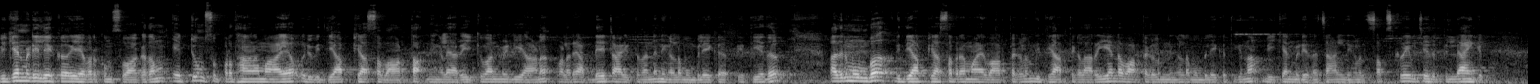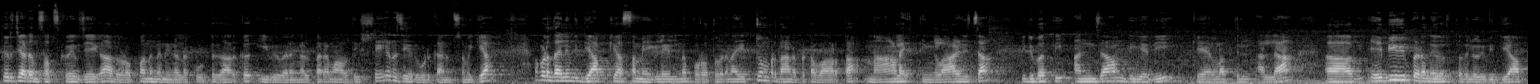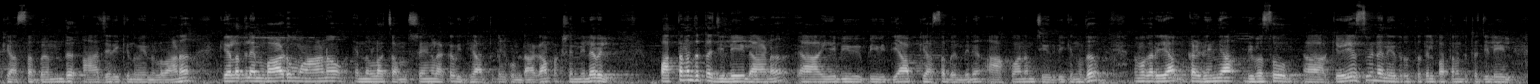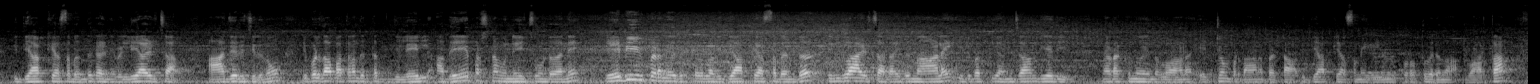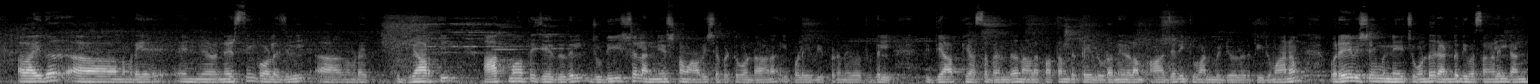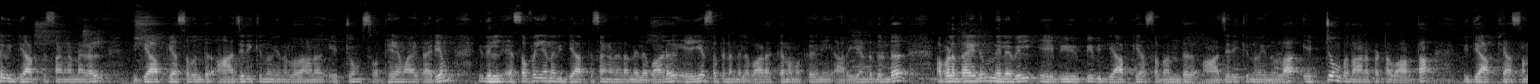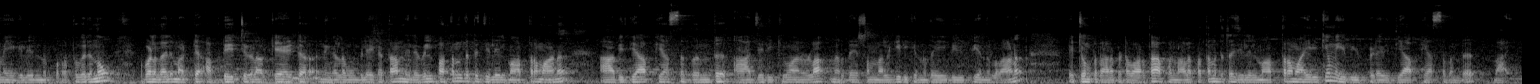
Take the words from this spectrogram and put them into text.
Weekend മീഡിയയിലേക്ക് ഏവർക്കും സ്വാഗതം. ഏറ്റവും സുപ്രധാനമായ ഒരു വിദ്യാഭ്യാസ വാർത്ത നിങ്ങളെ അറിയിക്കുവാൻ വേണ്ടിയാണ് വളരെ അപ്ഡേറ്റ് ആയിട്ട് തന്നെ നിങ്ങളുടെ മുമ്പിലേക്ക് എത്തിയത്. അതിനു മുമ്പ് വിദ്യാഭ്യാസപരമായ വാർത്തകളും വിദ്യാർത്ഥികൾ അറിയേണ്ട വാർത്തകളും നിങ്ങളുടെ മുമ്പിലേക്ക് എത്തിക്കുന്ന വീക്കെൻഡ് മീഡിയ എന്ന ചാനൽ നിങ്ങൾ സബ്സ്ക്രൈബ് ചെയ്തിട്ടില്ല എങ്കിൽ തീർച്ചയായിട്ടും സബ്സ്ക്രൈബ് ചെയ്യുക. അതോടൊപ്പം തന്നെ നിങ്ങളുടെ കൂട്ടുകാർക്ക് ഈ വിവരങ്ങൾ പരമാവധി ഷെയർ ചെയ്ത് കൊടുക്കാനും ശ്രമിക്കുക. അപ്പോൾ എന്തായാലും വിദ്യാഭ്യാസ മേഖലയിൽ നിന്ന് പുറത്തു വരുന്ന ഏറ്റവും പ്രധാനപ്പെട്ട വാർത്ത നാളെ തിങ്കളാഴ്ച ഇരുപത്തി അഞ്ചാം തീയതി കേരളത്തിൽ അല്ല എ ബി വി പിയുടെ നേതൃത്വത്തിൽ ഒരു വിദ്യാഭ്യാസ ബന്ദ് ആചരിക്കുന്നു എന്നുള്ളതാണ്. കേരളത്തിലെമ്പാടുമാണോ എന്നുള്ള സംശയങ്ങളൊക്കെ വിദ്യാർത്ഥികൾക്കുണ്ടാകാം. പക്ഷെ നിലവിൽ പത്തനംതിട്ട ജില്ലയിലാണ് എ ബി വി പി വിദ്യാഭ്യാസ ബന്ദിന് ആഹ്വാനം ചെയ്തിരിക്കുന്നത്. നമുക്കറിയാം കഴിഞ്ഞ ദിവസവും കെ എസ് യുവിന്റെ നേതൃത്വത്തിൽ പത്തനംതിട്ട ജില്ലയിൽ വിദ്യാഭ്യാസ ബന്ദ് കഴിഞ്ഞ വെള്ളിയാഴ്ച ആചരിച്ചിരുന്നു. ഇപ്പോൾ ഇതാ പത്തനംതിട്ട ജില്ലയിൽ അതേ പ്രശ്നം ഉന്നയിച്ചുകൊണ്ട് തന്നെ എ ബി വി പിയുടെ നേതൃത്വത്തിലുള്ള വിദ്യാഭ്യാസ ബന്ദ് തിങ്കളാഴ്ച അതായത് നാളെ ഇരുപത്തി അഞ്ചാം തീയതി നടക്കുന്നു എന്നുള്ളതാണ് ഏറ്റവും പ്രധാനപ്പെട്ട വിദ്യാഭ്യാസ മേഖലയിൽ നിന്ന് പുറത്തു വരുന്ന വാർത്ത. അതായത് നമ്മുടെ നഴ്സിംഗ് കോളേജിൽ നമ്മുടെ വിദ്യാർത്ഥി ആത്മഹത്യ ചെയ്തതിൽ ജുഡീഷ്യൽ അന്വേഷണം ആവശ്യപ്പെട്ടുകൊണ്ടാണ് ഇപ്പോൾ എ ബി പിയുടെ നേതൃത്വത്തിൽ വിദ്യാഭ്യാസ ബന്ദ് നാളെ പത്തനംതിട്ടയിൽ ഉടനീളം ആചരിക്കുവാൻ വേണ്ടിയുള്ള ഒരു തീരുമാനം. ഒരേ വിഷയം ഉന്നയിച്ചുകൊണ്ട് രണ്ട് ദിവസങ്ങളിൽ രണ്ട് വിദ്യാർത്ഥി സംഘടനകൾ വിദ്യാഭ്യാസ ബന്ദ് ആചരിക്കുന്നു എന്നുള്ളതാണ് ഏറ്റവും ശ്രദ്ധേയമായ കാര്യം. ഇതിൽ എസ് എഫ് ഐ എന്ന വിദ്യാർത്ഥി സംഘടനയുടെ നിലപാട് എ എസ് എഫിന്റെ നിലപാടൊക്കെ നമുക്ക് ഇനി അറിയേണ്ടതുണ്ട്. അപ്പോൾ എന്തായാലും നിലവിൽ എ ബി വി പി വിദ്യാഭ്യാസ ബന്ദ് ആചരിക്കുന്നു എന്നുള്ള ഏറ്റവും പ്രധാനപ്പെട്ട വാർത്ത വിദ്യാഭ്യാസ മേഖലയിൽ നിന്ന് പുറത്തു വരുന്നു. അപ്പോൾ എന്തായാലും മറ്റ് അപ്ഡേറ്റുകളൊക്കെ ആയിട്ട് നിങ്ങളുടെ മുമ്പിലേക്ക് എത്താം. നിലവിൽ പത്തനംതിട്ട ജില്ലയിൽ മാത്രമാണ് ആ വിദ്യാഭ്യാസ ബന്ദ് ആചരിക്കുവാനുള്ള നിർദ്ദേശം നൽകിയിരിക്കുന്നത് എ ബി പി എന്നുള്ളതാണ് ഏറ്റവും പ്രധാനപ്പെട്ട വാർത്ത. അപ്പോൾ നാളെ പത്തനംതിട്ട ജില്ലയിൽ മാത്രമായിരിക്കും എ ബി വി പിയുടെ വിദ്യാഭ്യാസ ബന്ദ്. ബായ്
